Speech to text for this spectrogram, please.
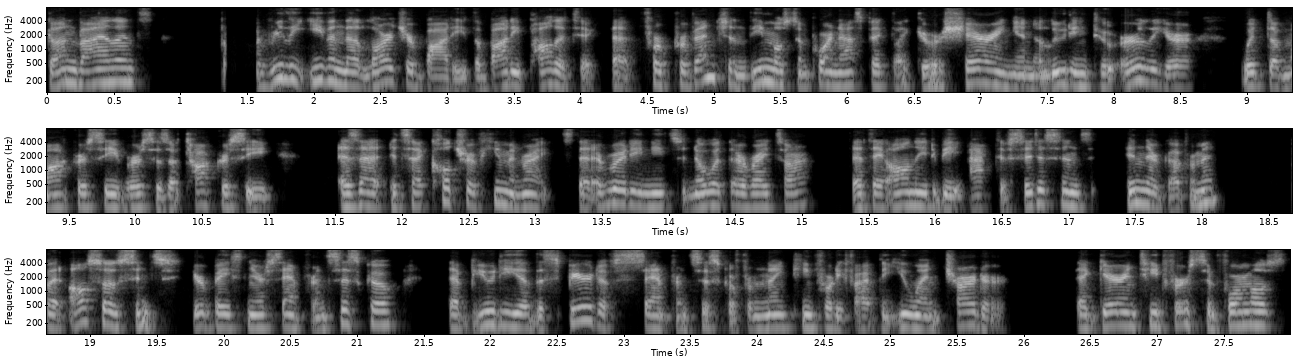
gun violence, but really even that larger body, the body politic, that for prevention, the most important aspect, like you were sharing and alluding to earlier with democracy versus autocracy, is that it's that culture of human rights, that everybody needs to know what their rights are, that they all need to be active citizens in their government. But also, since you're based near San Francisco, that beauty of the spirit of San Francisco from 1945, the UN Charter, that guaranteed first and foremost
